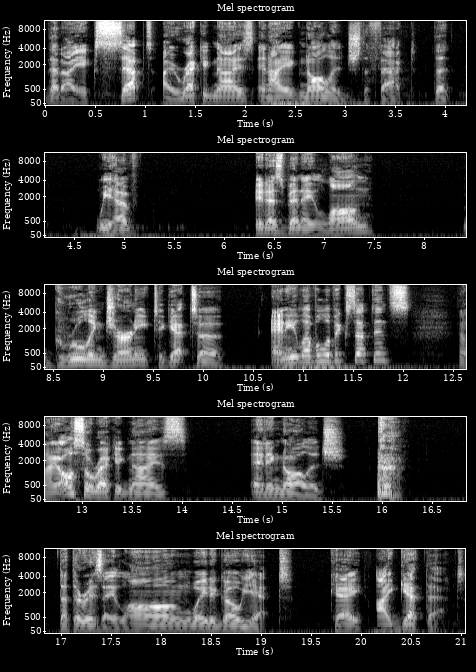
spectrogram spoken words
that I accept, I recognize, and I acknowledge the fact that we have, it has been a long, grueling journey to get to any level of acceptance. And I also recognize and acknowledge that there is a long way to go yet. Okay? I get that.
